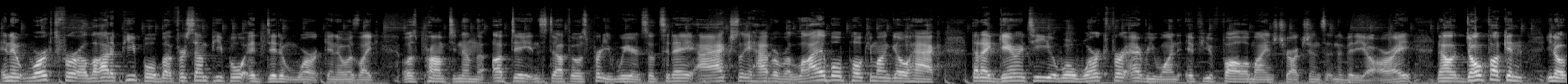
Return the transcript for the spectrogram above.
and it worked for a lot of people but for some people it didn't work and it was like it was prompting them to update and stuff. It was pretty weird. So today I actually have a reliable Pokemon Go hack that I guarantee will work for everyone if you follow my instructions in the video, alright? Now don't fucking, you know,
